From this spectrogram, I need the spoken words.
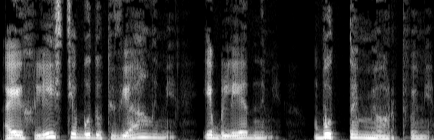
а их листья будут вялыми и бледными, будто мертвыми.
